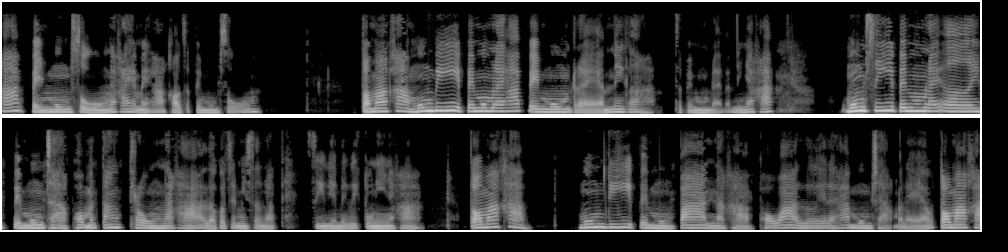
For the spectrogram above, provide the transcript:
คะ เป็นมุมสูงนะคะ เห็นไหมคะ เขาจะเป็นมุมสูง ต่อมาค่ะ มุม B เป็นมุมอะไรคะ เป็นมุมแหลมนี่ค่ะ จะเป็นมุมแหลมแบบนี้นะคะ มุม C เป็นมุมอะไรเอ่ย เป็นมุมฉากเพราะมันตั้งตรงนะคะ แล้วก็จะมีสัญลักษณ์สี่เหลี่ยมเล็กๆตรงนี้นะคะ ต่อมาค่ะ มุม D เป็นมุมป้านนะคะ เพราะว่าเลยอะไรคะมุมฉากมาแล้ว ต่อมาค่ะ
